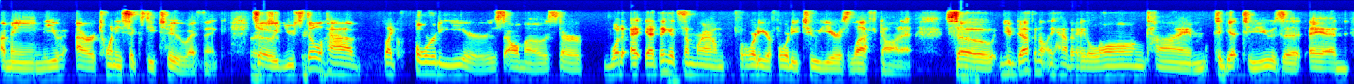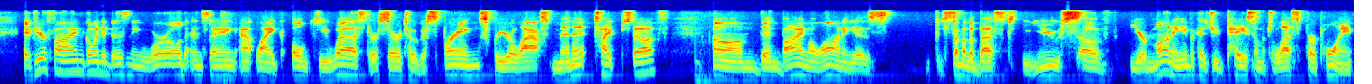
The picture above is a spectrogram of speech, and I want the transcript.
I mean, you are 2062, I think. So you still have like 40 years almost, or what I, I think it's somewhere around 40 or 42 years left on it. So you definitely have a long time to get to use it. And if you're fine going to Disney World and staying at like Old Key West or Saratoga Springs for your last minute type stuff, um, then buying a Aulani is some of the best use of your money because you'd pay so much less per point.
